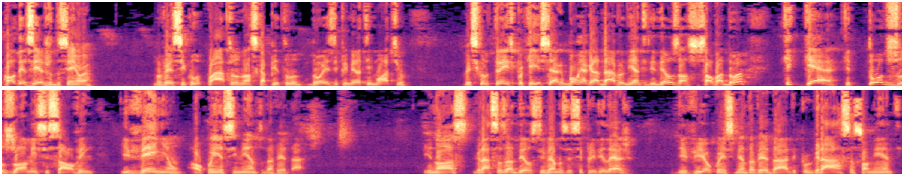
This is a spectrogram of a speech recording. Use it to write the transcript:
qual o desejo do Senhor? No versículo 4 do nosso capítulo 2 de 1 Timóteo, versículo 3: Porque isso é bom e agradável diante de Deus, nosso Salvador, que quer que todos os homens se salvem e venham ao conhecimento da verdade. E nós, graças a Deus, tivemos esse privilégio de vir ao conhecimento da verdade por graça somente,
